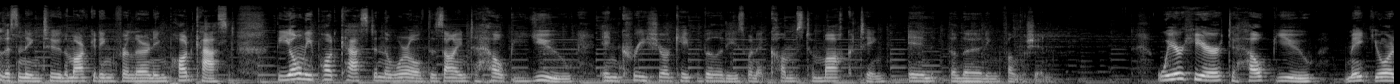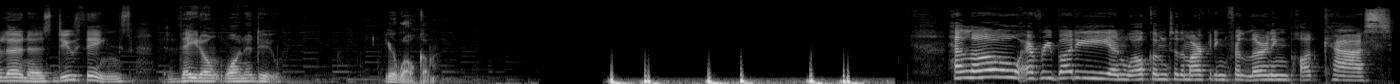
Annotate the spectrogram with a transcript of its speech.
listening to the Marketing for Learning podcast, the only podcast in the world designed to help you increase your capabilities when it comes to marketing in the learning function. We're here to help you make your learners do things they don't want to do. You're welcome. Hello, everybody, and welcome to the Marketing for Learning podcast.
